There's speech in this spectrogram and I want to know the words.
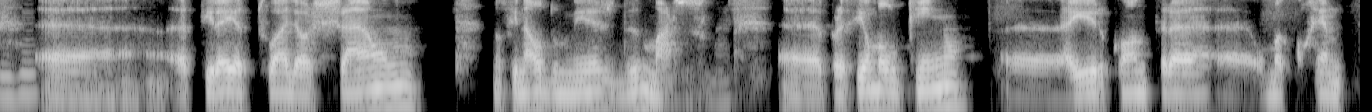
Uhum. Uh, atirei a toalha ao chão no final do mês de março. Uh, parecia um maluquinho uh, a ir contra uma corrente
